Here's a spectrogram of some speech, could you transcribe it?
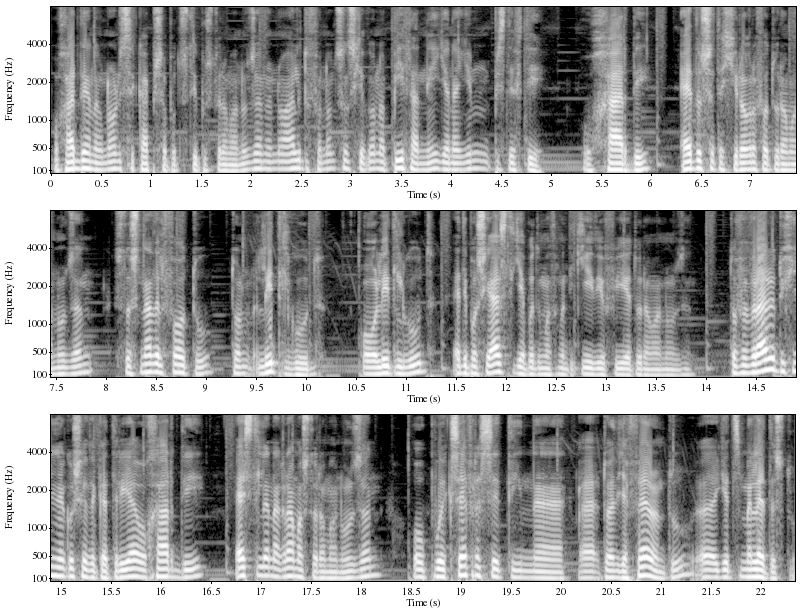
Ο Χάρντι αναγνώρισε κάποιους από τους τύπους του Ραμανούζαν, ενώ άλλοι του φαινόντουσαν σχεδόν απίθανοι για να γίνουν πιστευτοί. Ο Χάρντι έδωσε τα χειρόγραφα του Ραμανούζαν στο συνάδελφό του, τον Littlewood, ο ο Littlewood εντυπωσιάστηκε από τη μαθηματική ιδιοφυΐα του Ραμανούζαν. Το Φεβράριο του 1913 ο Χάρντι έστειλε ένα γράμμα στο Ραμανούζαν όπου εξέφρασε την, ε, ε, το ενδιαφέρον του ε, για τις μελέτες του.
